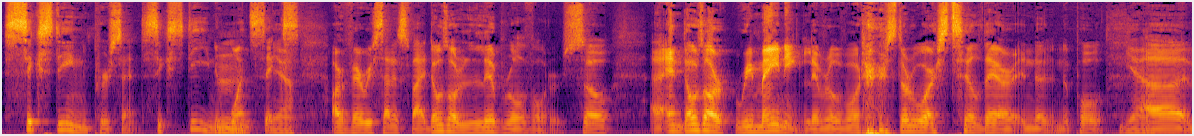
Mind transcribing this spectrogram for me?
sixteen percent, sixteen one six, are very satisfied. Those are liberal voters. So. Uh, and those are remaining liberal voters who are still there in the in the poll. Yeah. uh,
